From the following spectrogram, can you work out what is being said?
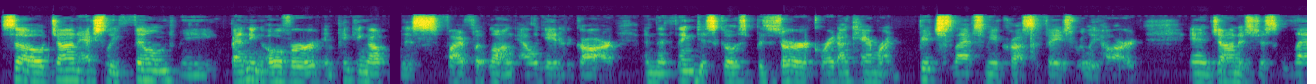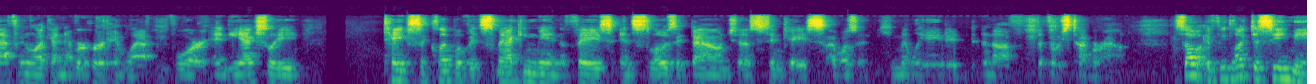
So John actually filmed me bending over and picking up this five foot long alligator gar, and the thing just goes berserk right on camera and bitch slaps me across the face really hard. And John is just laughing like I never heard him laugh before. And he actually takes a clip of it smacking me in the face and slows it down just in case I wasn't humiliated enough the first time around. So if you'd like to see me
